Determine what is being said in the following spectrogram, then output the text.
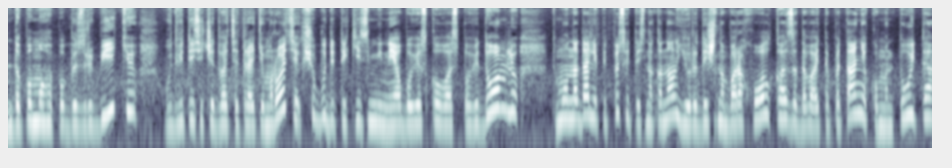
допомоги по безробіттю у 2023 році. Якщо будуть якісь зміни, я обов'язково вас повідомлю. Тому надалі підписуйтесь на канал Юридична Барахолка, задавайте питання, коментуйте,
